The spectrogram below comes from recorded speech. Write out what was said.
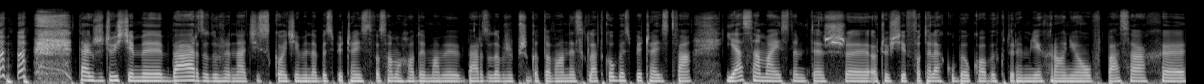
tak, rzeczywiście my bardzo duży nacisk kładziemy na bezpieczeństwo. Samochody mamy bardzo dobrze przygotowane z klatką bezpieczeństwa. Ja sama jestem też e, oczywiście w fotelach kubełkowych, które mnie chronią, w pasach e,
